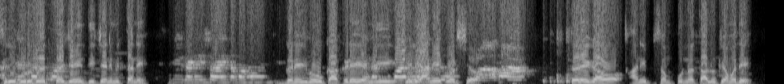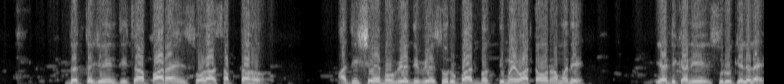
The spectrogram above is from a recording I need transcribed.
श्री गुरुदत्त जयंतीच्या निमित्ताने गणेश भाऊ काकडे यांनी गेली अनेक वर्ष. तळेगाव आणि संपूर्ण तालुक्यामध्ये दत्त जयंतीचा पारायण सोळा सप्ताह अतिशय भव्य दिव्य स्वरूपात भक्तिमय वातावरणामध्ये या ठिकाणी सुरू केलेला आहे.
